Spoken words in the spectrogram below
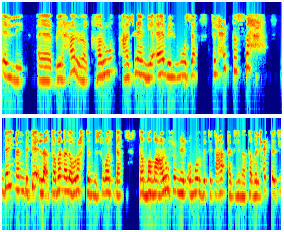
اللي آه، بيحرك هارون عشان يقابل موسى في الحتة الصح. دايما بتقلق طب أنا لو رحت المشوار ده طب ما معروف إن الأمور بتتعقد هنا طب الحتة دي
